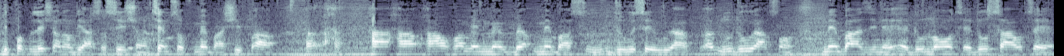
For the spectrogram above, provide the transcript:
the population of the association, in terms of membership, uh, how, how, how, how many members do we say we have? Uh, do we have some members in uh, Edo North, Edo South, uh,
